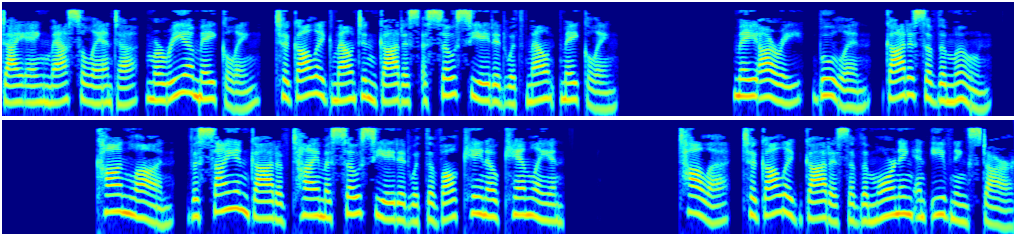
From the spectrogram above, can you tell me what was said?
Diang Masalanta, Maria Makiling, Tagalog mountain goddess associated with Mount Makiling. Mayari, Bulan, goddess of the moon, Kanlaon, Visayan god of time associated with the volcano Kanlaon Tala, Tagalog goddess of the morning and evening star.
